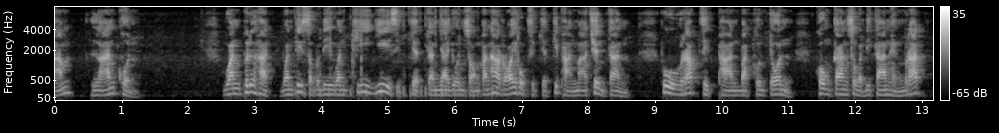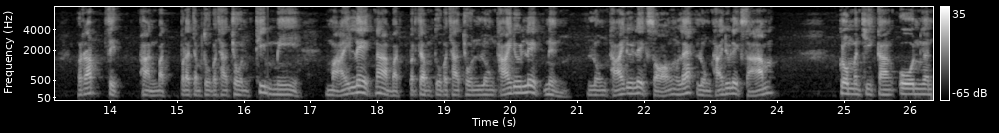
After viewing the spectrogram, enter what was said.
1.13 ล้านคน วันพฤหัสวันที่สบดีวันที่ 27 กันยายน 2567 ที่ผ่านมาเช่นกัน ผู้รับสิทธิ์ผ่านบัตรคนจน โครงการสวัสดิการแห่งรัฐ รับสิทธิ์ผ่านบัตรประจำตัวประชาชนที่มี หมายเลขหน้าบัตรประจำตัวประชาชนลงท้ายด้วยเลข 1 ลงท้ายด้วยเลข 2 และลงท้ายด้วยเลข 3 กรมบัญชีกลางโอนเงิน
